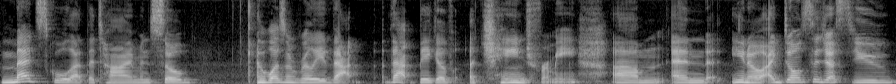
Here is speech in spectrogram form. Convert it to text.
med school at the time. And so it wasn't really that that big of a change for me. Um, and, you know, I don't suggest you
